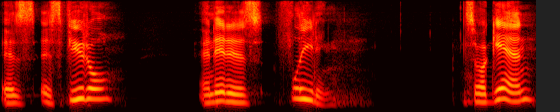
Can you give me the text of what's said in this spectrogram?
is, is futile and it is fleeting. So again,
